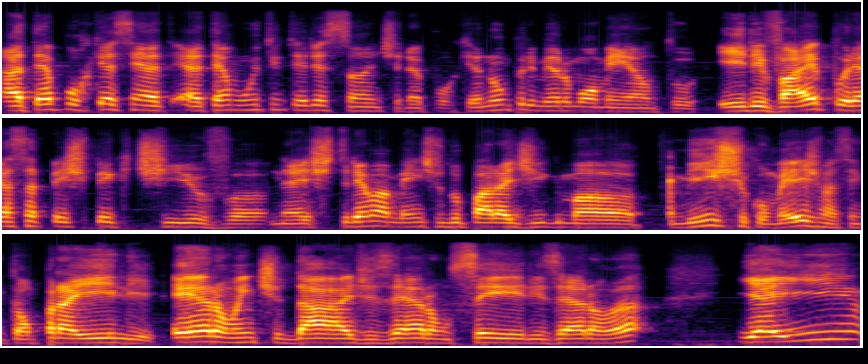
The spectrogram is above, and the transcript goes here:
Até porque, assim, é, é, até muito interessante, né? Porque num primeiro momento ele vai por essa perspectiva, né, extremamente do paradigma místico mesmo, assim, então para ele eram entidades, eram seres, eram... E aí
